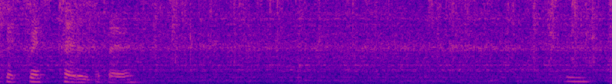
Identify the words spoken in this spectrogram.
ისე თქვენს მთელი დღე. მ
